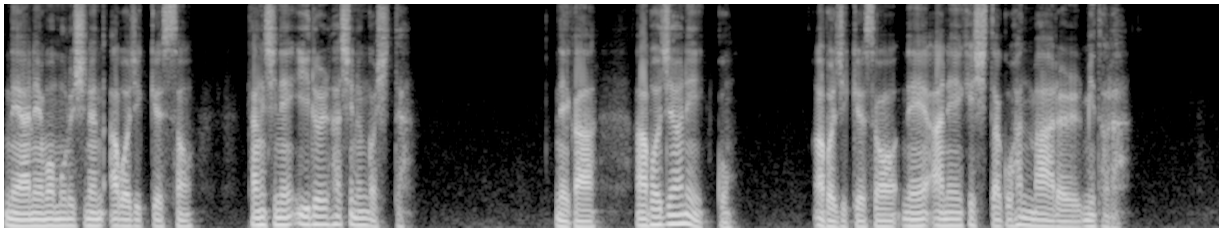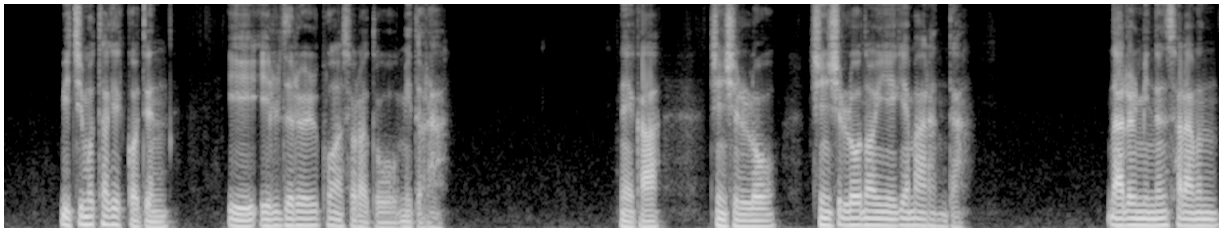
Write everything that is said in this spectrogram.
내 안에 머무르시는 아버지께서 당신의 일을 하시는 것이다. 내가 아버지 안에 있고 아버지께서 내 안에 계시다고 한 말을 믿어라. 믿지 못하겠거든 이 일들을 보아서라도 믿어라. 내가 진실로 진실로 너희에게 말한다. 나를 믿는 사람은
